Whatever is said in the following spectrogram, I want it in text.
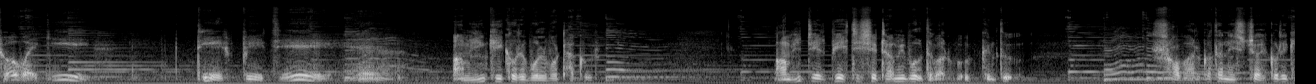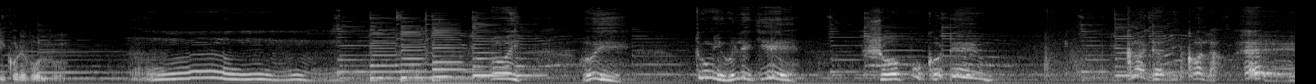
সবাই কি টের পেয়েছে? হ্যাঁ। আমি কি করে বলব ঠাকুর? আমি টের পেয়েছি সেটা আমি বলতে পারব কিন্তু সবার কথা নিশ্চয় করে কি করে বলব? ওই ওই তুমি হলে গিয়ে সব পুকটে কাটালি কলা। হ্যাঁ,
